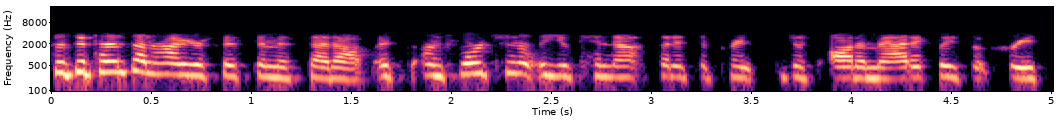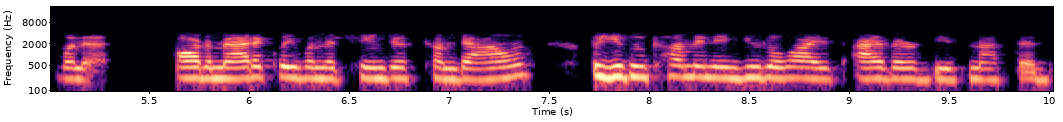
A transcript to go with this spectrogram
So it depends on how your system is set up. It's unfortunately you cannot set it to print just automatically, so it creates it automatically when the changes come down but you can come in and utilize either of these methods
